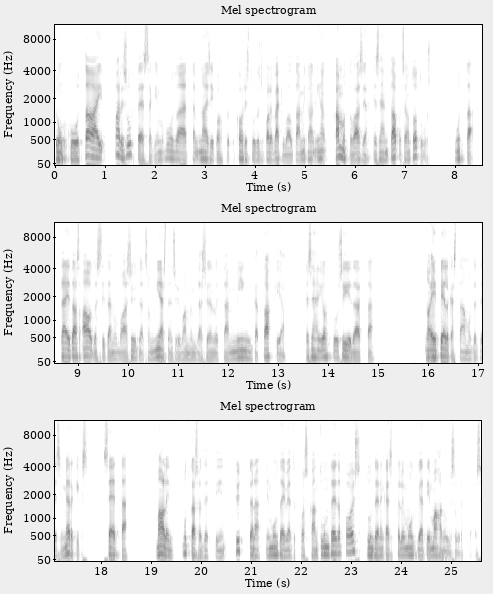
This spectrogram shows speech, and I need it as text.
dunkkuu. Mm. Tai parisuhteessakin me puhutaan, että naisiin kohdistuu tosi paljon väkivaltaa, mikä on ihan kammottava asia, ja sehän se on totuus. Mutta tämä ei taas auta sitä, että me vaan syytä, että se on miesten syy, vaan me pitää selvittää minkä takia. Ja sehän johtuu siitä, että no ei pelkästään, mutta että esimerkiksi se, että mä olin, mut kasvatettiin tyttönä, niin multa ei viety koskaan tunteita pois. Tunteiden käsittelyyn multa vietiin mahdollisuudet pois.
